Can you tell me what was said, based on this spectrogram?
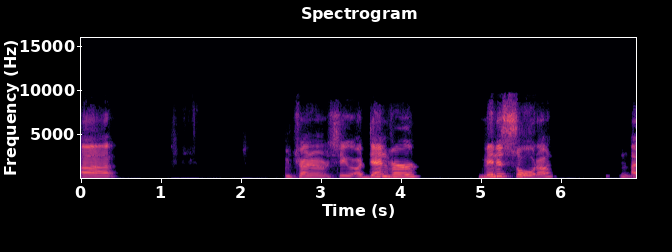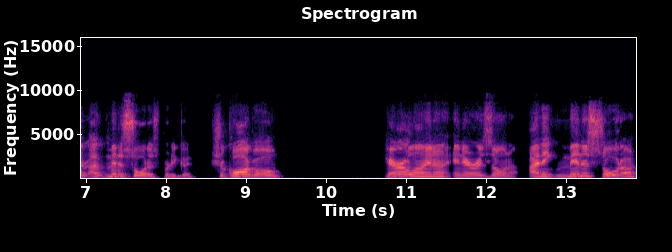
Uh, I'm trying to see uh, Denver, Minnesota. I, I, pretty good. Chicago, Carolina, and Arizona. I think Minnesota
